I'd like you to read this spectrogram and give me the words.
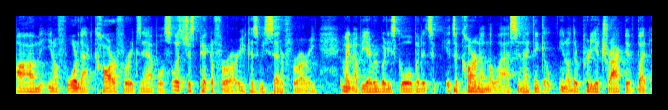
um, you know, for that car, for example. So let's just pick a Ferrari because we set a Ferrari. It might not be everybody's goal, but it's a, it's a car nonetheless. And I think, you know, they're pretty attractive. But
